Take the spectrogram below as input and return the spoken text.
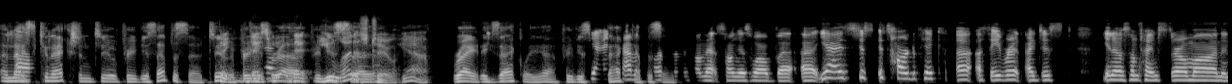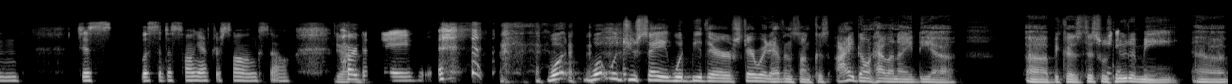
A nice uh, connection to a previous episode too. That, previous, that, uh, that previous, you led us uh, to, yeah. Right, exactly. Yeah, previous yeah, back episode on that song as well. But uh, yeah, it's just it's hard to pick a, a, favorite. I just you know sometimes throw them on and just listen to song after song. So yeah. hard to say. what What would you say would be their Stairway to Heaven song? Because I don't have an idea uh, because this was new to me. Uh,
